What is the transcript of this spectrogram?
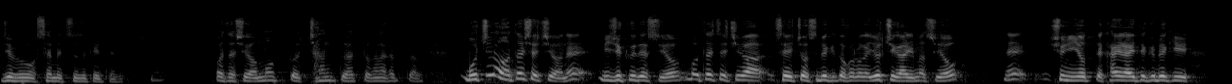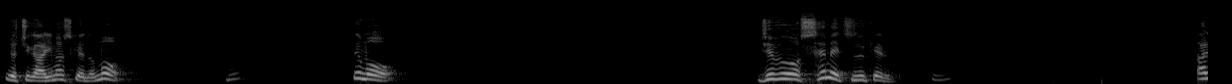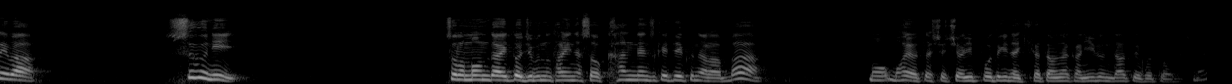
自分を責め続けてるんですね。私がもっとちゃんとやっておかなかったらもちろん私たちはね未熟ですよ。私たちは成長すべきところが余地がありますよ、ね、主によって変えられていくべき余地がありますけれども、ね、でも自分を責め続ける。あるいはすぐにその問題と自分の足りなさを関連づけていくならばもうもはや私たちは立法的な生き方の中にいるんだということをですね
